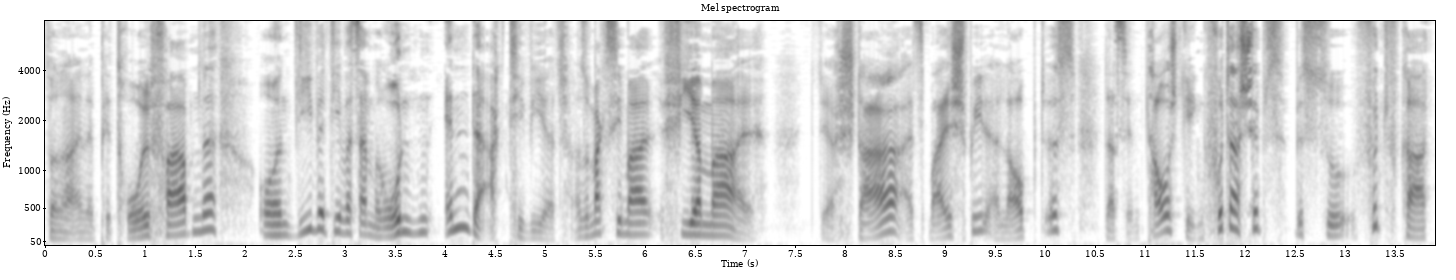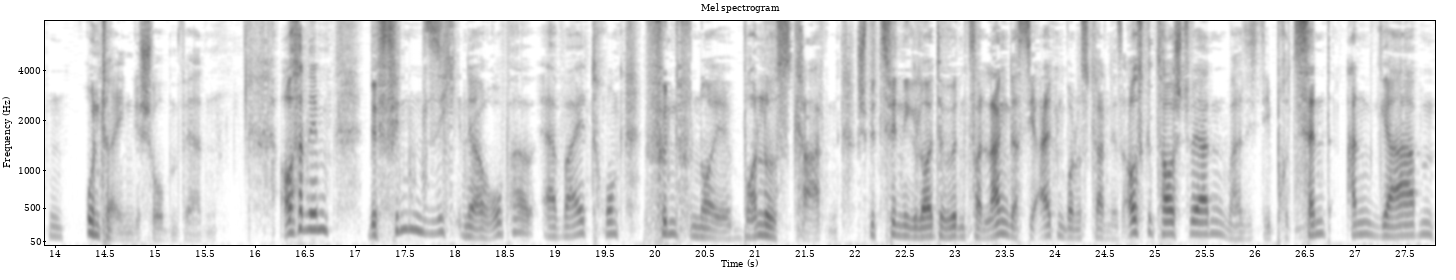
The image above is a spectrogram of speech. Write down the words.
sondern eine petrolfarbene. Und die wird jeweils am runden Ende aktiviert. Also maximal viermal. Der Star als Beispiel erlaubt es, dass im Tausch gegen Futterchips bis zu fünf Karten unter ihn geschoben werden. Außerdem befinden sich in der Europa-Erweiterung fünf neue Bonuskarten. Spitzfindige Leute würden verlangen, dass die alten Bonuskarten jetzt ausgetauscht werden, weil sich die Prozentangaben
